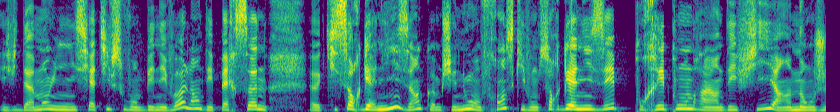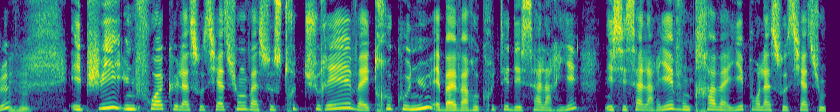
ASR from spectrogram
évidemment une initiative souvent bénévole, hein, des personnes euh, qui s'organisent, hein, comme chez nous en France, qui vont s'organiser pour répondre à un défi, à un enjeu. Mhm. Et puis, une fois que l'association va se structurer, va être reconnue, et eh ben, elle va recruter des salariés, et ces salariés vont travailler pour l'association.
